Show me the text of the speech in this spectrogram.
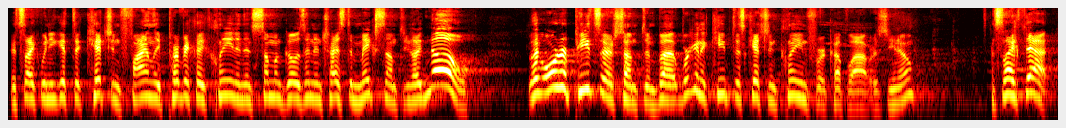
It's like when you get the kitchen finally perfectly clean and then someone goes in and tries to make something. You're like, no, like order pizza or something, but we're going to keep this kitchen clean for a couple hours, you know? It's like that.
